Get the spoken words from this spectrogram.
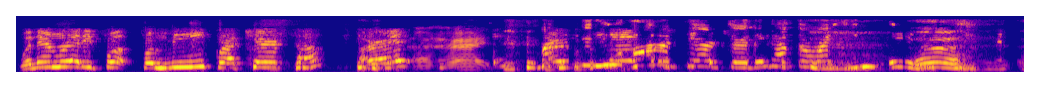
When I'm ready for for me for a character, all right. All right. But if you are a character, they'd have to write you in.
